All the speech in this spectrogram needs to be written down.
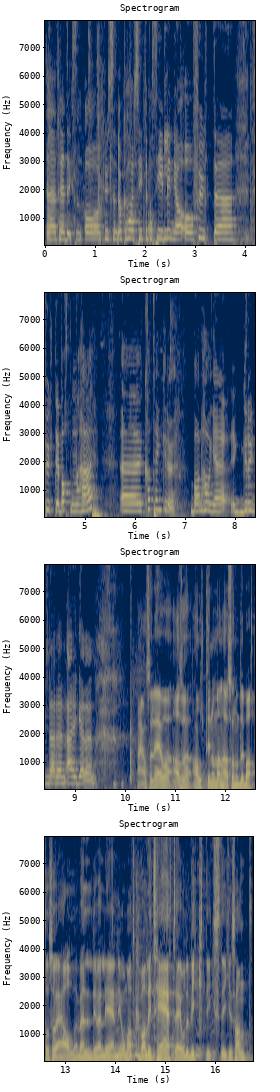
Fredriksen og Knutsen, dere har sittet på sidelinja og fulgt, uh, fulgt debatten her. Uh, hva tenker du? Barnehagegründeren, eieren? Nei, altså det er jo altså Alltid når man har sånne debatter, så er alle veldig veldig enige om at kvalitet er jo det viktigste. ikke sant?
